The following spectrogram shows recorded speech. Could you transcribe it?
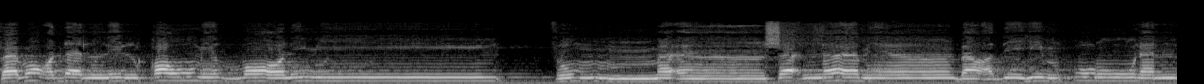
فَبُعْدًا لِّلْقَوْمِ الظَّالِمِينَ. ثُمَّ أَنشَأْنَا مِن بَعْدِهِمْ قُرُونًا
